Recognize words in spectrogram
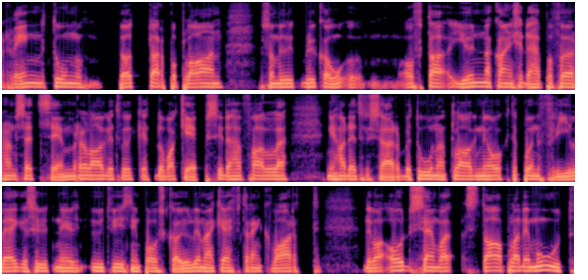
regntung, pöttar på plan, som vi brukar eh, ofta gynna kanske det här på förhand sett sämre laget, vilket då var Keps i det här fallet. Ni hade ett reservbetonat lag, ni åkte på en frilägesutvisning på Oskar Ylimäki efter en kvart. Det var oddsen var staplade mot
